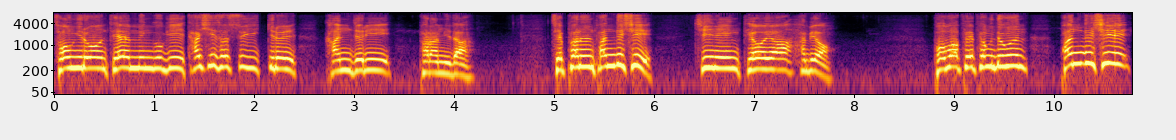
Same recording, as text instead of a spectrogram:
정의로운 대한민국이 다시 설 수 있기를 간절히 바랍니다. 재판은 반드시 진행되어야 하며 법 앞의 평등은 반드시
